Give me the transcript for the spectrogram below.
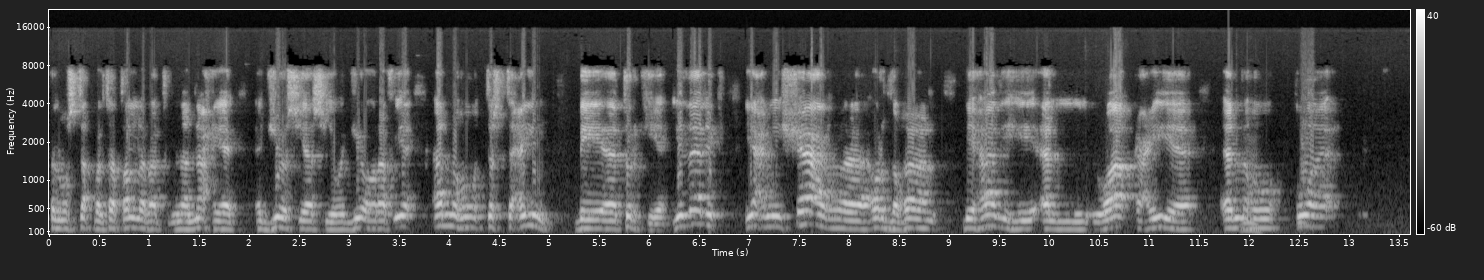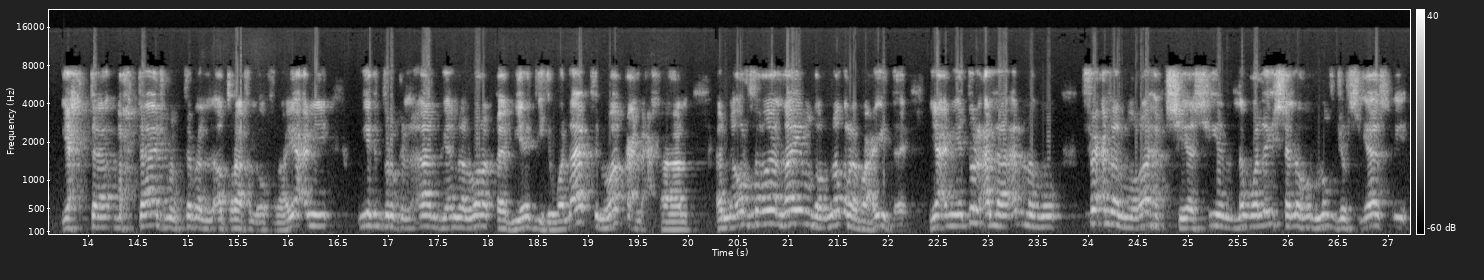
في المستقبل تطلبت من الناحية الجيوسياسية والجيوغرافيه أنه تستعين بتركيا، لذلك يعني شاعر أردوغان بهذه الواقعية أنه هو محتاج من قبل الأطراف الأخرى، يعني يدرك الآن بأن الورقة بيده ولكن واقع الحال أن اردوغان لا ينظر نظرة بعيدة، يعني يدل على أنه فعلا مراهق سياسيا وليس له النضج السياسي.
